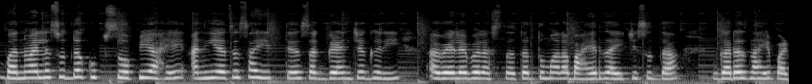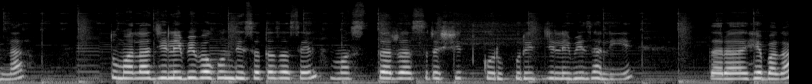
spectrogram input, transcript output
बनवायलासुद्धा खूप सोपी आहे आणि याचं साहित्य सगळ्यांच्या घरी अवेलेबल असतं तर तुम्हाला बाहेर जायचीसुद्धा गरज नाही पडणार. तुम्हाला जिलेबी बघून दिसतच असेल मस्त रसरशीत कुरकुरीत जिलेबी झाली आहे तर हे बघा.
